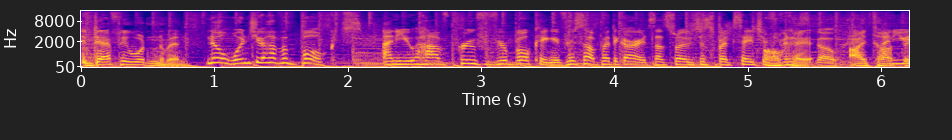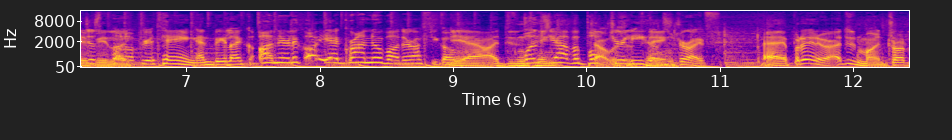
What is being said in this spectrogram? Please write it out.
It definitely wouldn't have been. No, once you have it booked and you have proof of your booking, if you're stopped by the guards, that's what I was just about to say to you a few Okay, minutes ago. I thought and you they'd just be pull like- up your thing and be like, oh, and they're like, oh yeah, grand, no bother, off you go. Yeah, I didn't Once think you have it that booked, was you're a legal thing. to drive. Uh, but anyway, I didn't mind. Grand.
